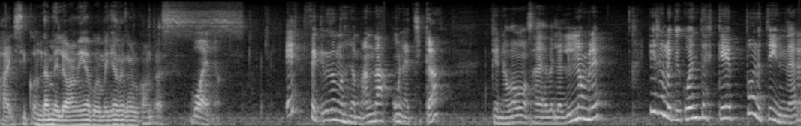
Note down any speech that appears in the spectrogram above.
Ay, sí, contámelo, amiga, porque me encanta cómo lo contas. Bueno, este secreto nos lo manda una chica, que no vamos a develar el nombre. Ella lo que cuenta es que por Tinder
